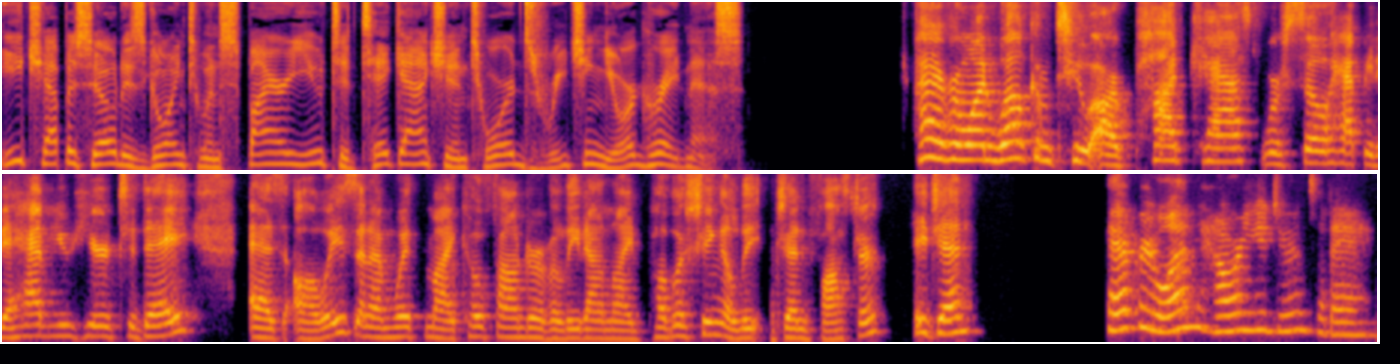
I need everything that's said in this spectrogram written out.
Each episode is going to inspire you to take action towards reaching your greatness. Hi, everyone. Welcome to our podcast. We're so happy to have you here today, as always. And I'm with my co founder of Elite Online Publishing, Elite Jenn Foster. Hey, Jenn. Hey, everyone. How are you doing today?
